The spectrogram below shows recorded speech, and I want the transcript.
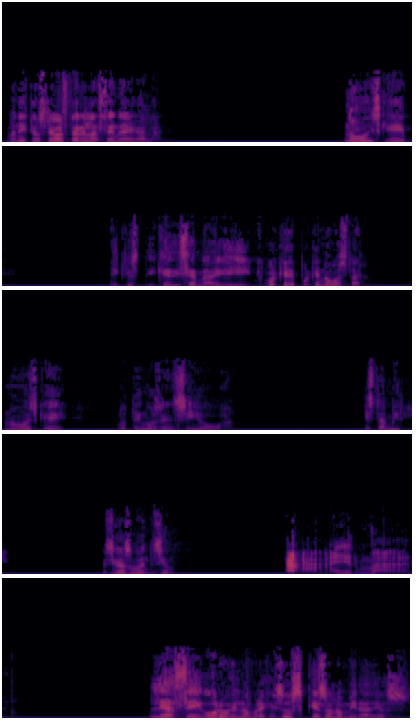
hermanita, usted va a estar en la cena de gala. No, es que, y que, y que dicen, ¿y por qué, por qué no va a estar? No, es que no tengo sencillo. Aquí está, mire, reciba su bendición. Ah, hermano, le aseguro en el nombre de Jesús que eso lo mira a Dios.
